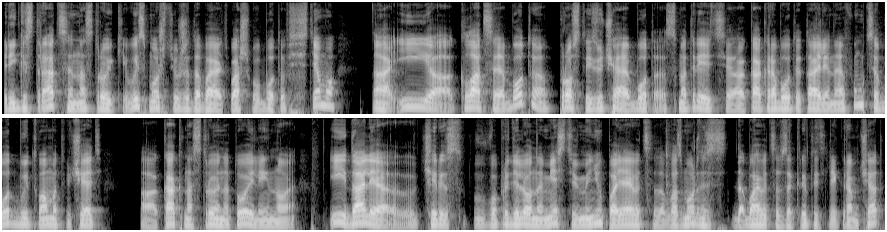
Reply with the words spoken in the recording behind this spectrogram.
регистрация, настройки. Вы сможете уже добавить вашего бота в систему, а, и клацая бота, просто изучая бота, смотреть, как работает та или иная функция, бот будет вам отвечать, как настроено то или иное. И далее э, через в определенном месте в меню появится возможность добавиться в закрытый телеграм-чат,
